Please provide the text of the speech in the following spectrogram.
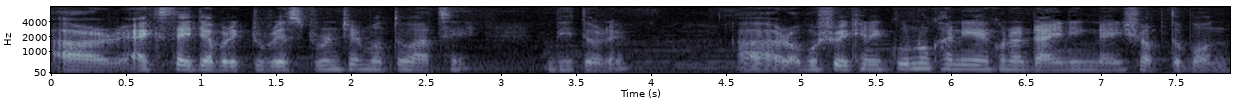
আর এক সাইডে আবার একটু রেস্টুরেন্টের মতো আছে ভিতরে। আর অবশ্য এখানে কোনোখানে এখন আর ডাইনিং নাই, সব তো বন্ধ।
